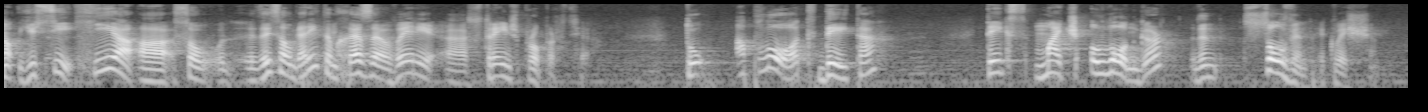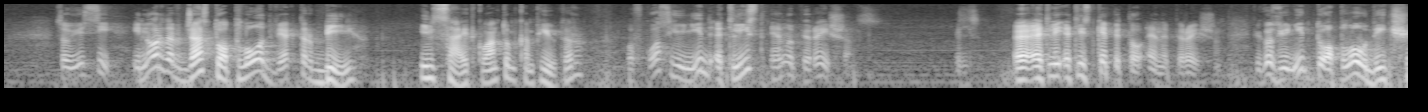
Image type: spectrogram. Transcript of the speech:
Now, you see here, uh, so this algorithm has a very uh, strange property. To upload data takes much longer than solving equation. So you see, in order just to upload vector B inside quantum computer, of course, you need at least n operations. Uh, at, le at, least capital N operations, because you need to upload each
